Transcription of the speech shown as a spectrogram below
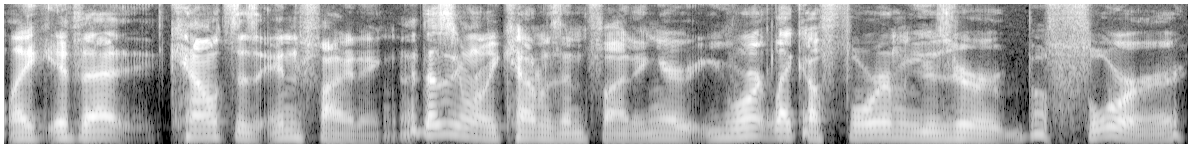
like, if that counts as infighting. That doesn't really count as infighting. Or you weren't like a forum user before.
